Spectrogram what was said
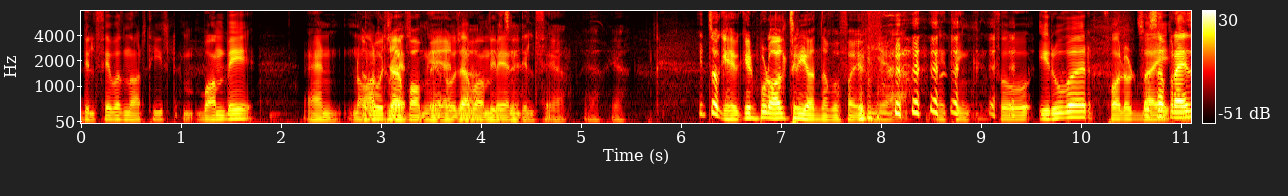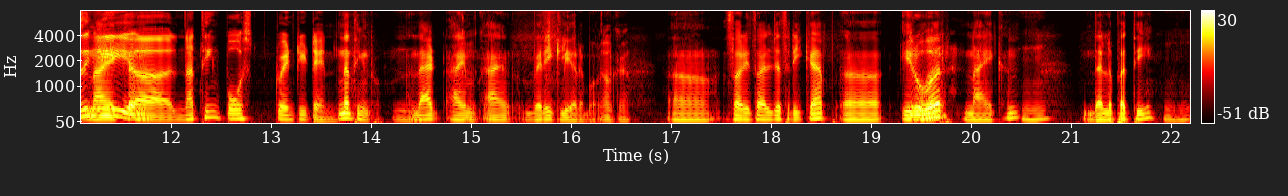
Dil Se was Northeast, Bombay, and Northwest. Roja Bombay. yeah, and, Roja uh, Bombay Dil and Se. Dil Se. Yeah, yeah, yeah. It's okay. We can put all three on number five. Yeah, I think so. Iruvar followed So by surprisingly, uh, nothing post 2010. nothing. though. Mm. That I'm I'm very clear about. Okay. Uh, sorry, so I'll just recap. Uh, Iruvar. Iruvar, Nayakan, hmm Dalapati, hmm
